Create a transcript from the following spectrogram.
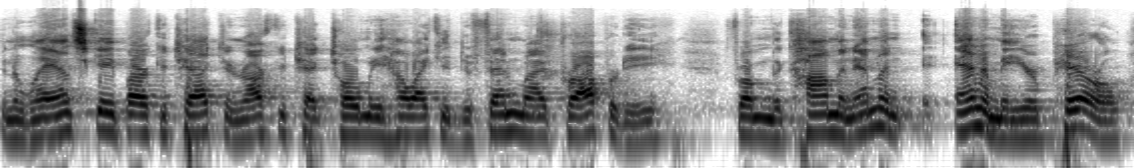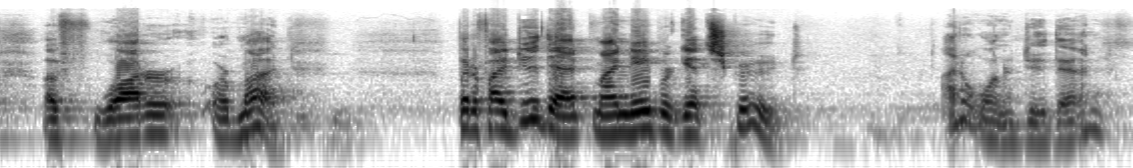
and a landscape architect and an architect told me how I could defend my property from the common enemy or peril of water or mud. But if I do that, my neighbor gets screwed. I don't want to do that.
